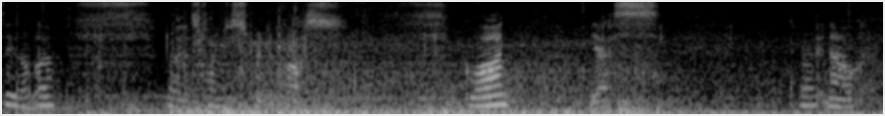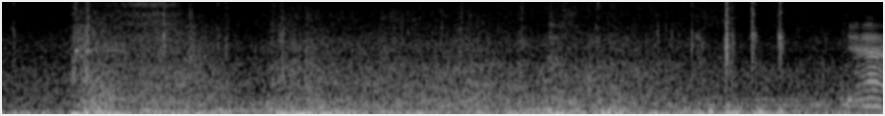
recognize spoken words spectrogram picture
See that there. Right, try and just sprint across. Go on. Yes. Right now. Yeah.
